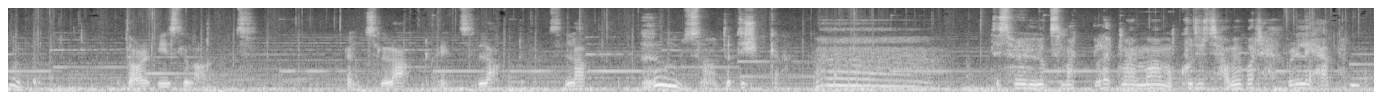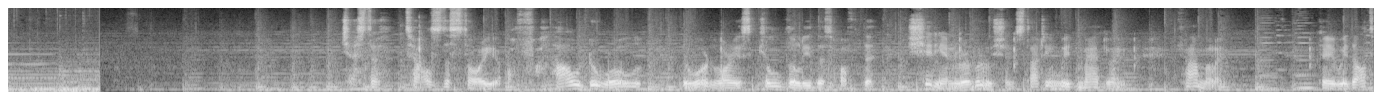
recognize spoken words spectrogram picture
Hmm. The door is locked. It's locked, it's locked, it's locked. Who's on the dishka? This really looks like my mom. Could you tell me what really happened? Chester tells the story of how the world, the world warriors killed the leaders of the Shirian revolution, starting with Madeline family. Okay, without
